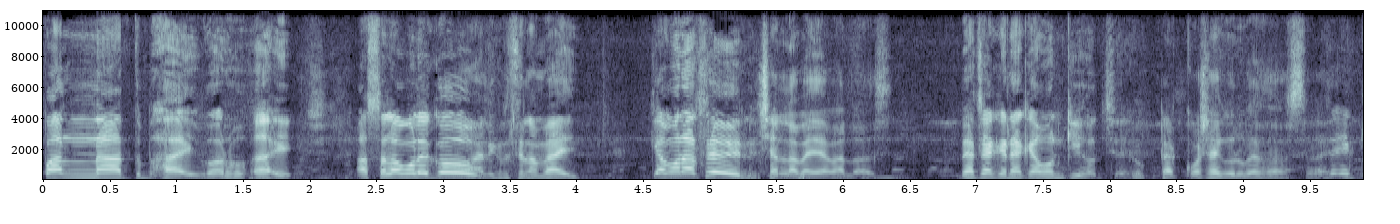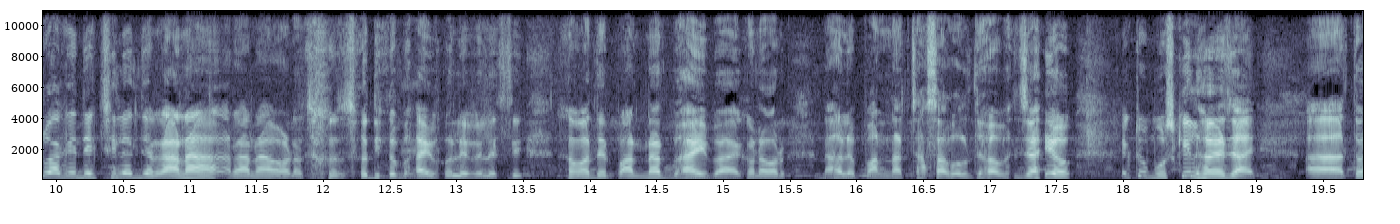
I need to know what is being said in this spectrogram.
পান্নাত ভাই বড় ভাই। আসসালামু আলাইকুম। ওয়ালাইকুম সালাম ভাই। কেমন আছেন? ইনশাল্লাহ ভাইয়া ভালো আছে। বেচা কেনা কেমন কি হচ্ছে? টুকটাক কষাই গরু ব্যথা হচ্ছে ভাই আচ্ছা একটু আগে দেখছিলেন যে রানা রানা ওরা হঠাৎ যদিও ভাই বলে ফেলেছি আমাদের পান্নাত ভাই বা এখন আবার না হলে পান্নাত চাষা বলতে হবে। যাই হোক একটু মুশকিল হয়ে যায়। আহ, তো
